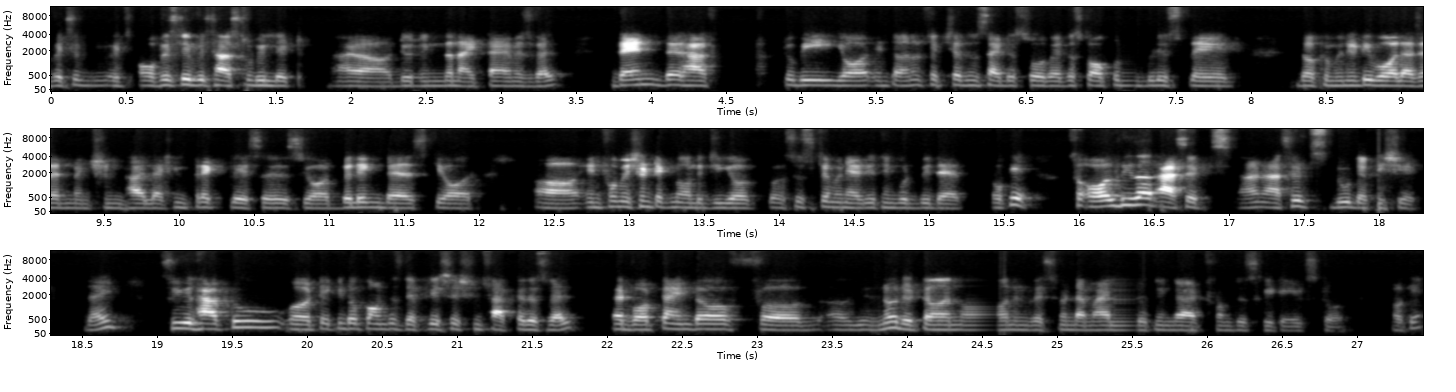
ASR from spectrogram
which which obviously which has to be lit uh, during the night time as well. Then there has to be your internal fixtures inside the store where the stock would be displayed the community wall as i mentioned highlighting trek places your billing desk your uh, information technology your system and everything would be there okay? So all these are assets and assets do depreciate right? So you'll have to uh, take into account this depreciation factor as well that what kind of uh, uh you know return on investment am i looking at from this retail store okay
